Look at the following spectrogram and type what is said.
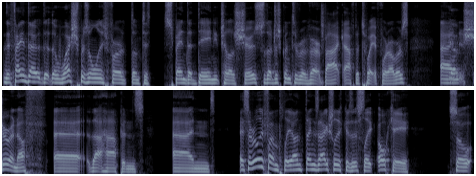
they find out that the wish was only for them to spend a day in each other's shoes, so they're just going to revert back after 24 hours. And Yep. sure enough, uh, that happens. And it's a really fun play on things, actually, because it's like, okay, so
